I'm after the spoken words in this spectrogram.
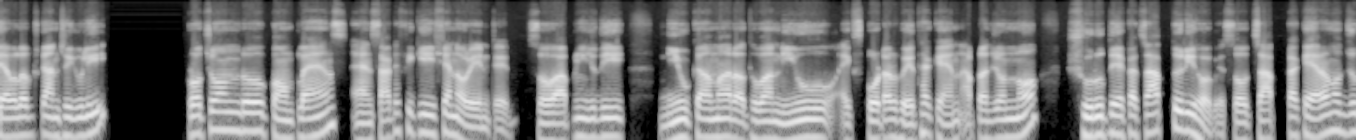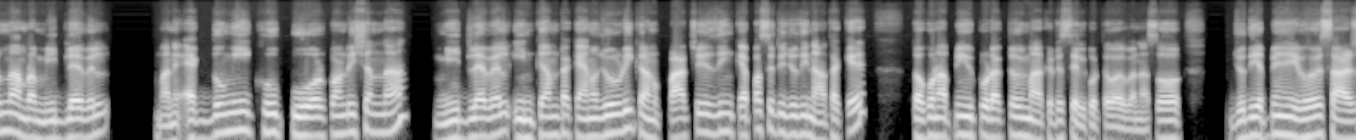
ডেভেলপড কান্ট্রিগুলি প্রচণ্ড compliance and certification oriented so আপনি যদি নিউ কামার অথবা নিউ এক্সপোর্টার হয়ে থাকেন, আপনার জন্য শুরুতে একটা চাপ তৈরি হবে। সো চাপটাকে এড়ানোর জন্য আমরা মিড লেভেল মানে একদমই খুব পুয়ার কন্ডিশন না মিড লেভেল ইনকামটা কেন জরুরি? কারণ পারচেজিং ক্যাপাসিটি যদি না থাকে, তখন আপনি ওই প্রোডাক্টটা ওই মার্কেটে সেল করতে পারবেন না। সো যদি আপনি এইভাবে সার্চ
